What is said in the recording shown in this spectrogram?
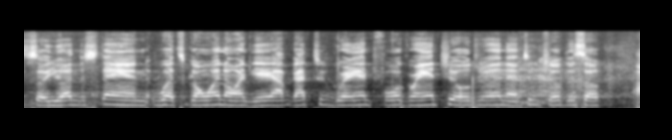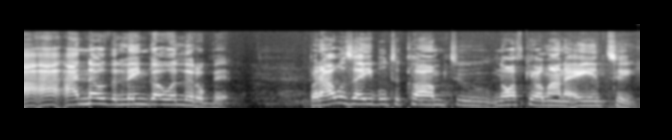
so you understand what's going on. Yeah, I've got two grand, four grandchildren and two children, so I, I, I know the lingo a little bit. But I was able to come to North Carolina A&T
